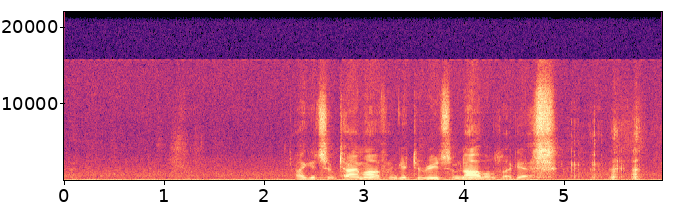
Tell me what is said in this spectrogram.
it? I get some time off and get to read some novels, I guess.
